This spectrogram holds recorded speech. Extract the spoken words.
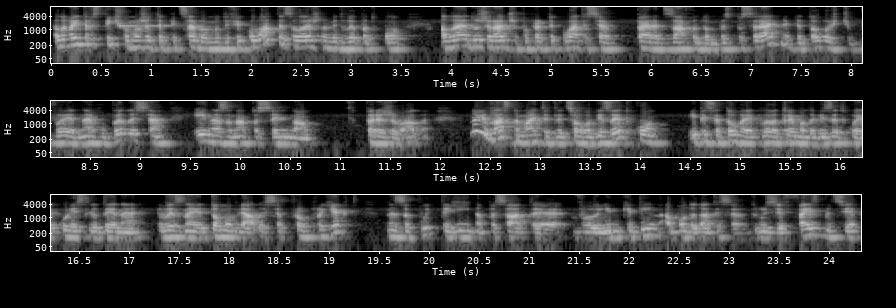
Elevator speech ви можете під себе модифікувати залежно від випадку, але дуже раджу попрактикуватися перед заходом безпосередньо для того, щоб ви не губилися і не занадто сильно переживали. Ну і власне майте для цього візитку. І після того, як ви отримали візитку якоїсь людини, ви з нею домовлялися про проєкт. Не забудьте їй написати в LinkedIn або додатися в друзі в Фейсбуці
